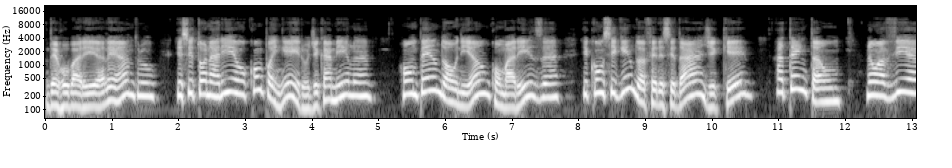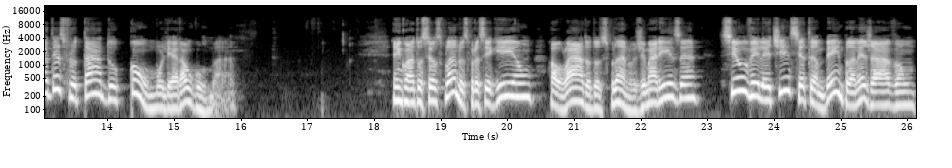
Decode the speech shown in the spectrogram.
Derrubaria Leandro e se tornaria o companheiro de Camila, rompendo a união com Marisa e conseguindo a felicidade que, até então, não havia desfrutado com mulher alguma. Enquanto seus planos prosseguiam, ao lado dos planos de Marisa, Silvia e Letícia também planejavam,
